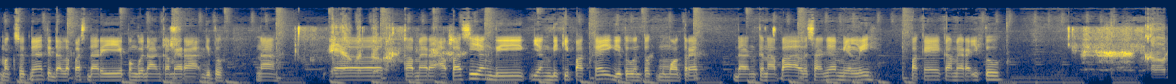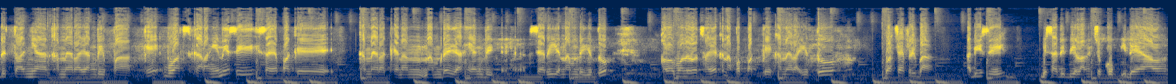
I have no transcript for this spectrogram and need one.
maksudnya tidak lepas dari penggunaan kamera gitu. Nah eh, kamera apa sih yang di yang Diki pakai gitu untuk memotret? Dan kenapa alasannya milih pakai kamera itu? Kalau ditanya kamera yang dipakai buat sekarang ini sih saya pakai kamera Canon 6D ya yang di seri 6D itu. Kalau menurut saya kenapa pakai kamera itu? Buat saya pribadi sih bisa dibilang cukup ideal.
